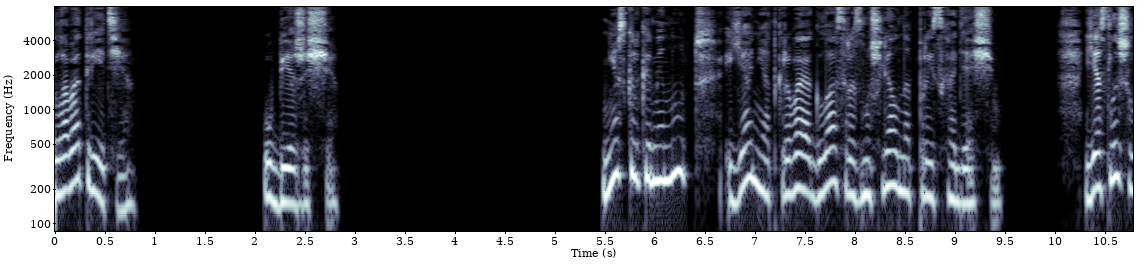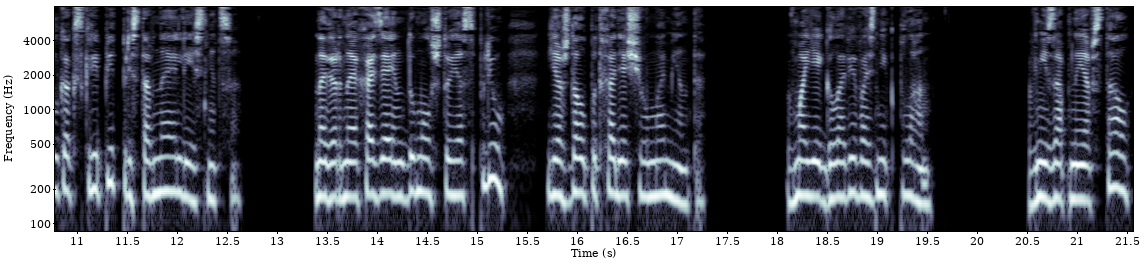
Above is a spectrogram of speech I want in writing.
Глава третья. Убежище. Несколько минут я, не открывая глаз, размышлял над происходящим. Я слышал, как скрипит приставная лестница. Наверное, хозяин думал, что я сплю, я ждал подходящего момента. В моей голове возник план. Внезапно я встал,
